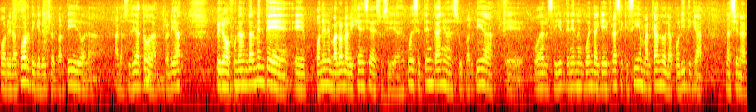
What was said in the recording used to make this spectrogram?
por el aporte que le ha hecho el partido, a la, a la sociedad toda, en realidad pero fundamentalmente eh, poner en valor la vigencia de sus ideas. Después de 70 años de su partida, eh, poder seguir teniendo en cuenta que hay frases que siguen marcando la política nacional.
